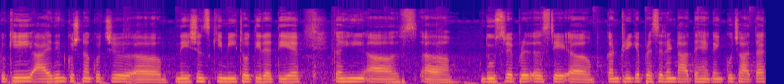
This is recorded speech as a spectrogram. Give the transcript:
क्योंकि आए दिन कुछ ना कुछ नेशंस की मीट होती रहती है। कहीं आ, आ, दूसरे कंट्री के प्रेसिडेंट आते हैं, कहीं कुछ आता है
